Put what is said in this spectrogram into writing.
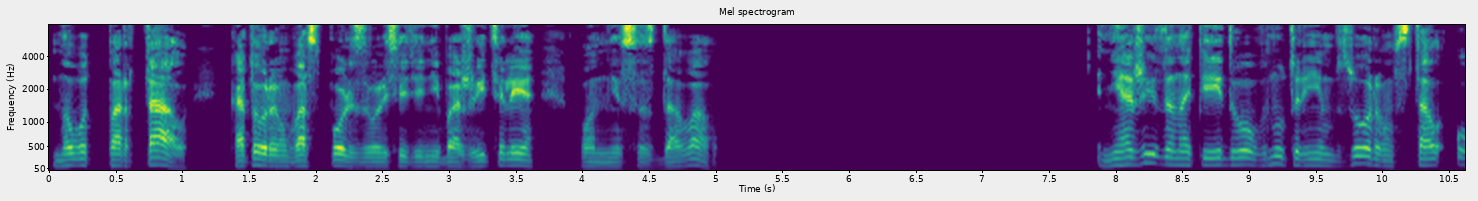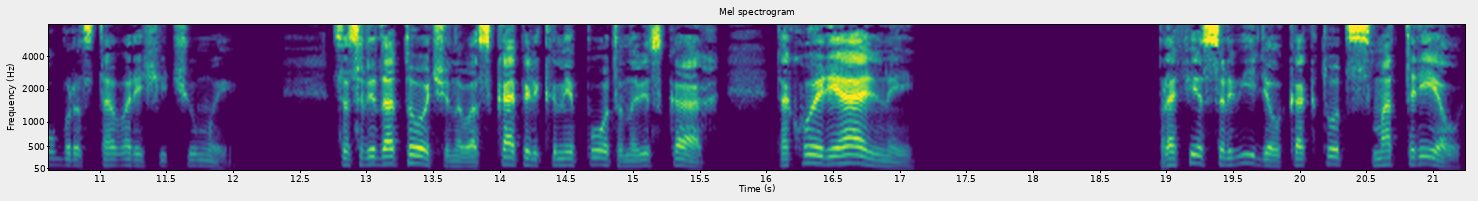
Но вот портал, которым воспользовались эти небожители, он не создавал. Неожиданно перед его внутренним взором встал образ товарища Чумы. сосредоточенного, с капельками пота на висках, такой реальный. Профессор видел, как тот смотрел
